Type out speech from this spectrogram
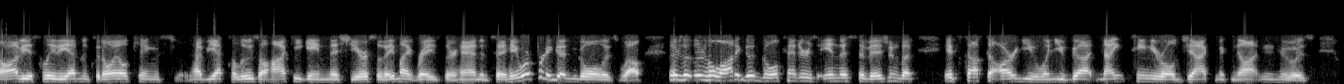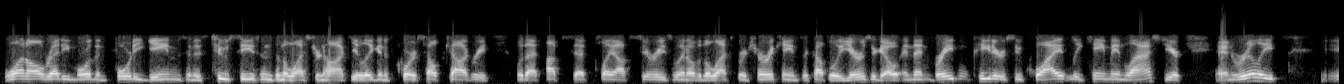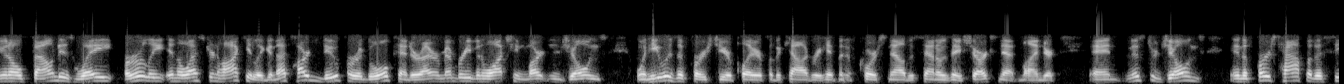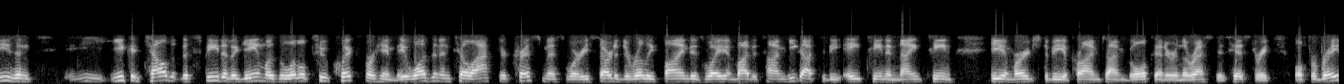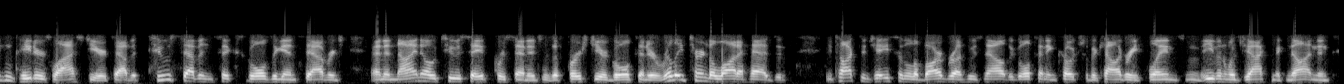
Obviously, the Edmonton Oil Kings have yet to lose a hockey game this year, so they might raise their hand and say, "Hey, we're pretty good in goal as well." There's a, there's a lot of good goaltenders in this division, but it's tough to argue when you've got 19-year-old Jack McNaughton, who has won already more than 40 games in his two seasons in the Western Hockey League, and of course helped Calgary with that upset playoff series win over the Lethbridge Hurricanes a couple of years ago, and then Brayden Peters, who quietly came in last year and really you know, found his way early in the Western Hockey League, and that's hard to do for a goaltender. I remember even watching Martin Jones when he was a first year player for the Calgary Hitmen, of course, now the San Jose Sharks netminder. And Mr. Jones, in the first half of the season, you could tell that the speed of the game was a little too quick for him. It wasn't until after Christmas where he started to really find his way, and by the time he got to be 18 and 19, he emerged to be a primetime goaltender, and the rest is history. Well, for Brayden Peters last year to have a 276 goals against average and a 902 save percentage as a first year goaltender really turned a lot of heads. And you talk to Jason LaBarbera, who's now the goaltending coach for the Calgary Flames, and even with Jack McNaughton, and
